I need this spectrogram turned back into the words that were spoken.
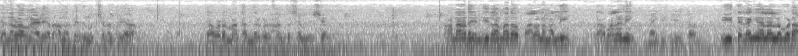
చంద్రబాబు నాయుడు గారు ఆంధ్రప్రదేశ్ ముఖ్యమంత్రిగా కావడం మాకు అందరూ కూడా సంతోషం విషయం. ఆనాడు ఎన్టీ రామారావు పాలన మళ్ళీ రావాలని ఈ తెలంగాణలో కూడా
